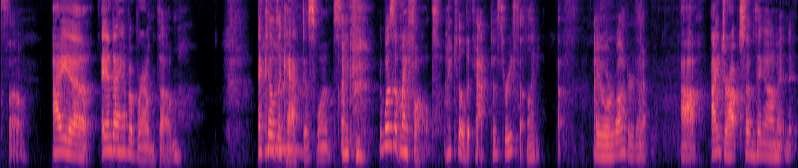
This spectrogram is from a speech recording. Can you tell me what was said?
So I uh and I have a brown thumb. I killed a cactus once. I, It wasn't my fault. I killed a cactus recently. I overwatered it. Ah, I dropped something on it and it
